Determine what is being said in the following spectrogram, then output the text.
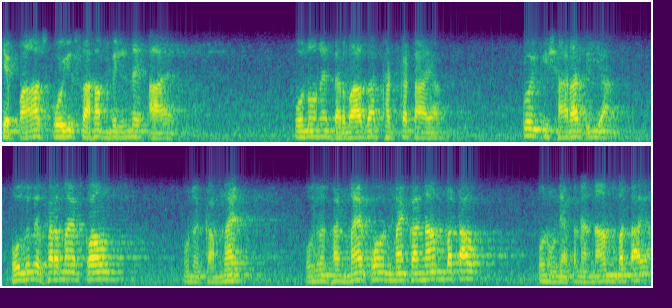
के पास कोई साहब मिलने आए। उन्होंने दरवाज़ा खटखटाया, कोई इशारा दिया। हजूर ने फरमाया, कौन? उन्होंने कहा, मैं। उन्होंने कहा, मैं कौन? मैं का नाम बताओ? उन्होंने अपना नाम बताया।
